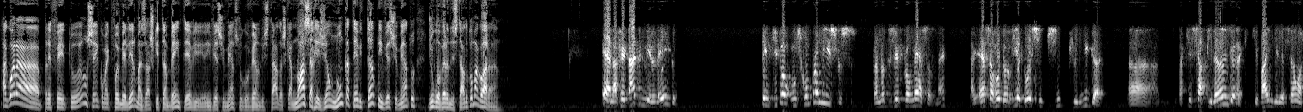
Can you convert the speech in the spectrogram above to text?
Agora, prefeito, eu não sei como é que foi Meleiro, mas acho que também teve investimentos do governo do estado. Acho que a nossa região nunca teve tanto investimento de um governo do estado como agora. É, na verdade, Meleiro tem tido alguns compromissos, para não dizer promessas, né? Essa rodovia 255 que liga uh, daqui Sapiranga, que vai em direção à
